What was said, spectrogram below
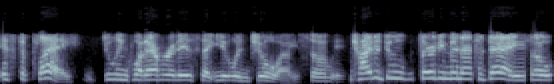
is to play, doing whatever it is that you enjoy. So try to do 30 minutes a day. So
